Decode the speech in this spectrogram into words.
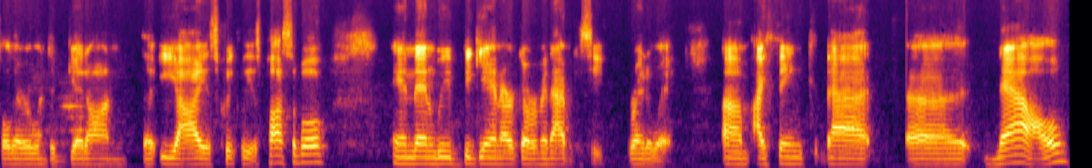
told everyone to get on the EI as quickly as possible. And then we began our government advocacy right away. Um, I think that uh, now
